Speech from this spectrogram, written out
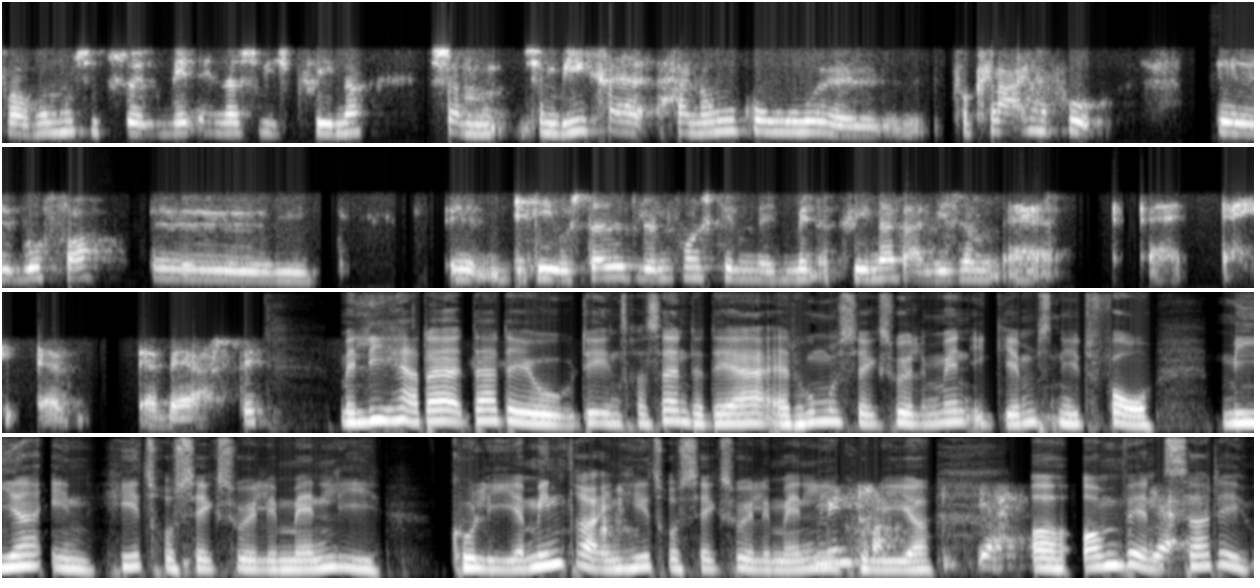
for homoseksuelle mænd, ellers kvinder som, som vi ikke har, har nogen gode øh, forklaringer på, øh, hvorfor. Øh, øh, det er jo stadig lønforskellen mellem mænd og kvinder, der ligesom er, er, er, er værst. Ikke? Men lige her, der, der er det jo det interessante, det er, at homoseksuelle mænd i gennemsnit får mere end heteroseksuelle mandlige kolleger, mindre end heteroseksuelle mandlige mindre. kolleger. Ja. Og omvendt ja. så er det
